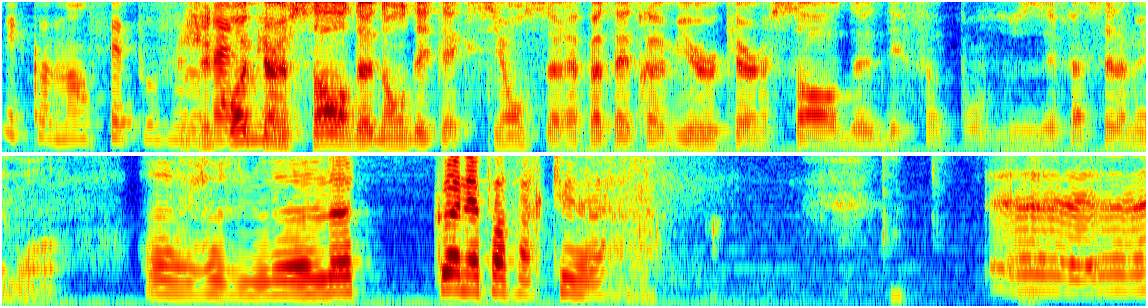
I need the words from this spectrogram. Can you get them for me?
et comment on fait pour vous je crois qu'un sort de non-détection serait peut-être mieux qu'un sort de défa- pour vous effacer la mémoire. Euh, je ne le connais pas par cœur. Euh...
